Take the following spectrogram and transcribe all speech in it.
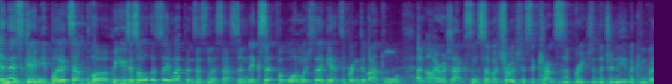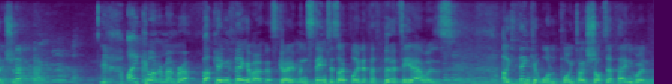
In this game, you play a Templar who uses all the same weapons as an assassin, except for one which they've yet to bring to battle an Irish accent so atrocious it counts as a breach of the Geneva Convention. I can't remember a fucking thing about this game, and Steam says I played it for 30 hours. I think at one point I shot a penguin.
